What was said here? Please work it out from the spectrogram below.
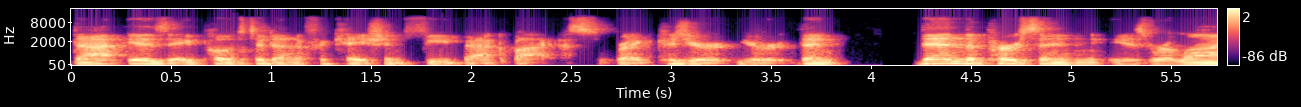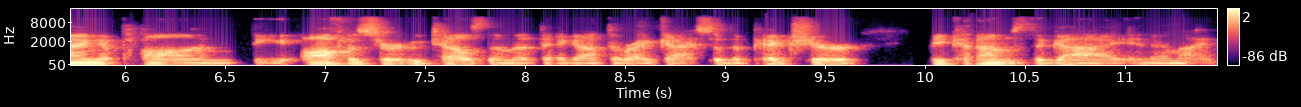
That is a post-identification feedback bias, right? Because you're you're then then the person is relying upon the officer who tells them that they got the right guy. So the picture becomes the guy in their mind.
